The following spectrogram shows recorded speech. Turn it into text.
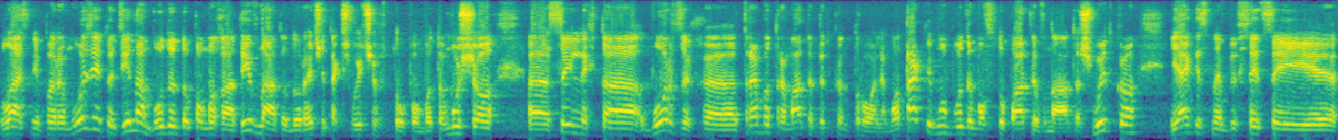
власній перемозі, тоді нам будуть допомагати. І в НАТО, до речі, так швидше вступимо, тому що е, сильних та борзих е, треба тримати під контролем. Отак і ми будемо вступати в НАТО швидко, якісно, всі ці е,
